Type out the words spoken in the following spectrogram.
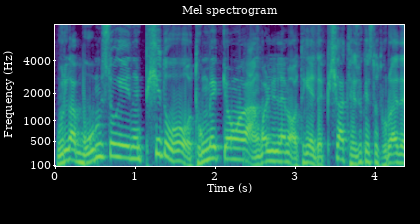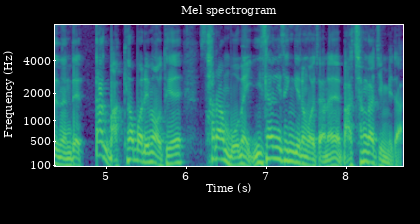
우리가 몸속에 있는 피도 동맥경화가 안 걸리려면 어떻게 해야 돼? 피가 계속해서 돌아야 되는데 딱 막혀버리면 어떻게 사람 몸에 이상이 생기는 거잖아요. 마찬가지입니다.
